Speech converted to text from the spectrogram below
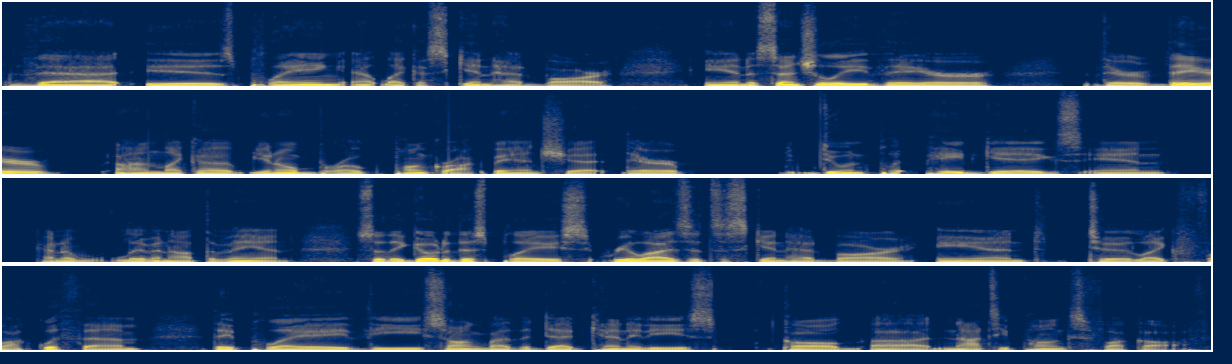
that is playing at like a skinhead bar and essentially they're they're there on like a you know broke punk rock band shit. They're doing paid gigs and kind of living out the van. So they go to this place, realize it's a skinhead bar, and to like fuck with them, they play the song by the Dead Kennedys called uh, "Nazi Punks Fuck Off,"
